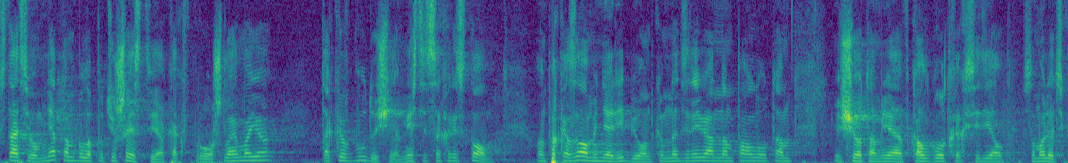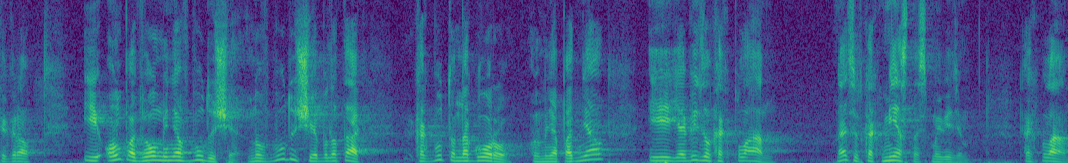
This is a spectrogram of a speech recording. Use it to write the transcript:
кстати, у меня там было путешествие как в прошлое мое, так и в будущее, вместе со Христом. Он показал меня ребенком на деревянном полу, там еще там я в колготках сидел, в самолетик играл. И он повел меня в будущее. Но в будущее было так, как будто на гору он меня поднял, и я видел как план. Знаете, вот как местность мы видим, как план.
